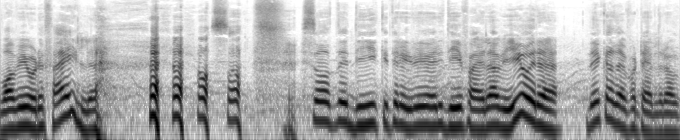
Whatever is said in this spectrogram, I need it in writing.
hva vi gjorde feil. Og så, så de ikke trenger å gjøre de feilene vi gjorde. Det kan jeg fortelle om.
